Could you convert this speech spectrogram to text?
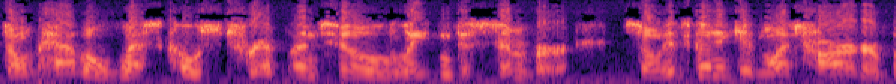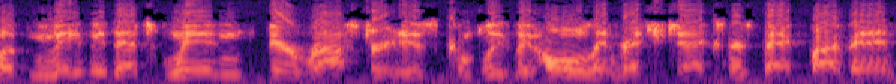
don't have a West Coast trip until late in December, so it's going to get much harder. But maybe that's when their roster is completely whole and Reggie Jackson is back by then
